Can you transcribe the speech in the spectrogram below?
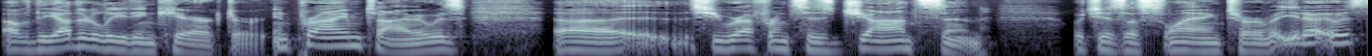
of the other leading character in Prime Time. It was uh, she references Johnson. Which is a slang term, but you know it was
